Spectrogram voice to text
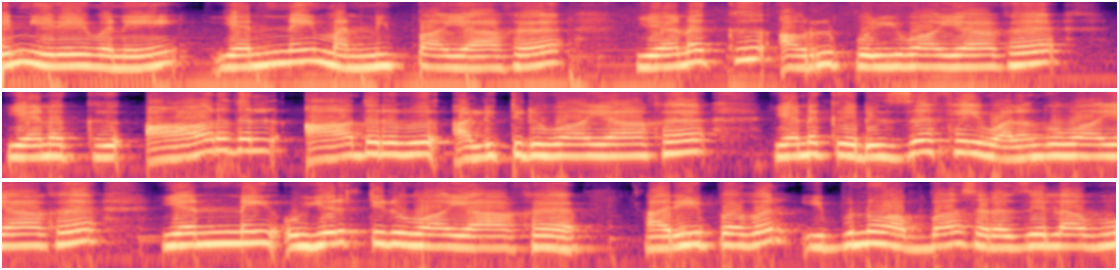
என் இறைவனே என்னை மன்னிப்பாயாக எனக்கு அருள் புரிவாயாக எனக்கு ஆறுதல் ஆதரவு அளித்திடுவாயாக எனக்கு ரிசகை வழங்குவாயாக என்னை உயர்த்திடுவாயாக. அறிவிப்பவர் இப்னு அப்பாஸ் ரசிலாஹு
